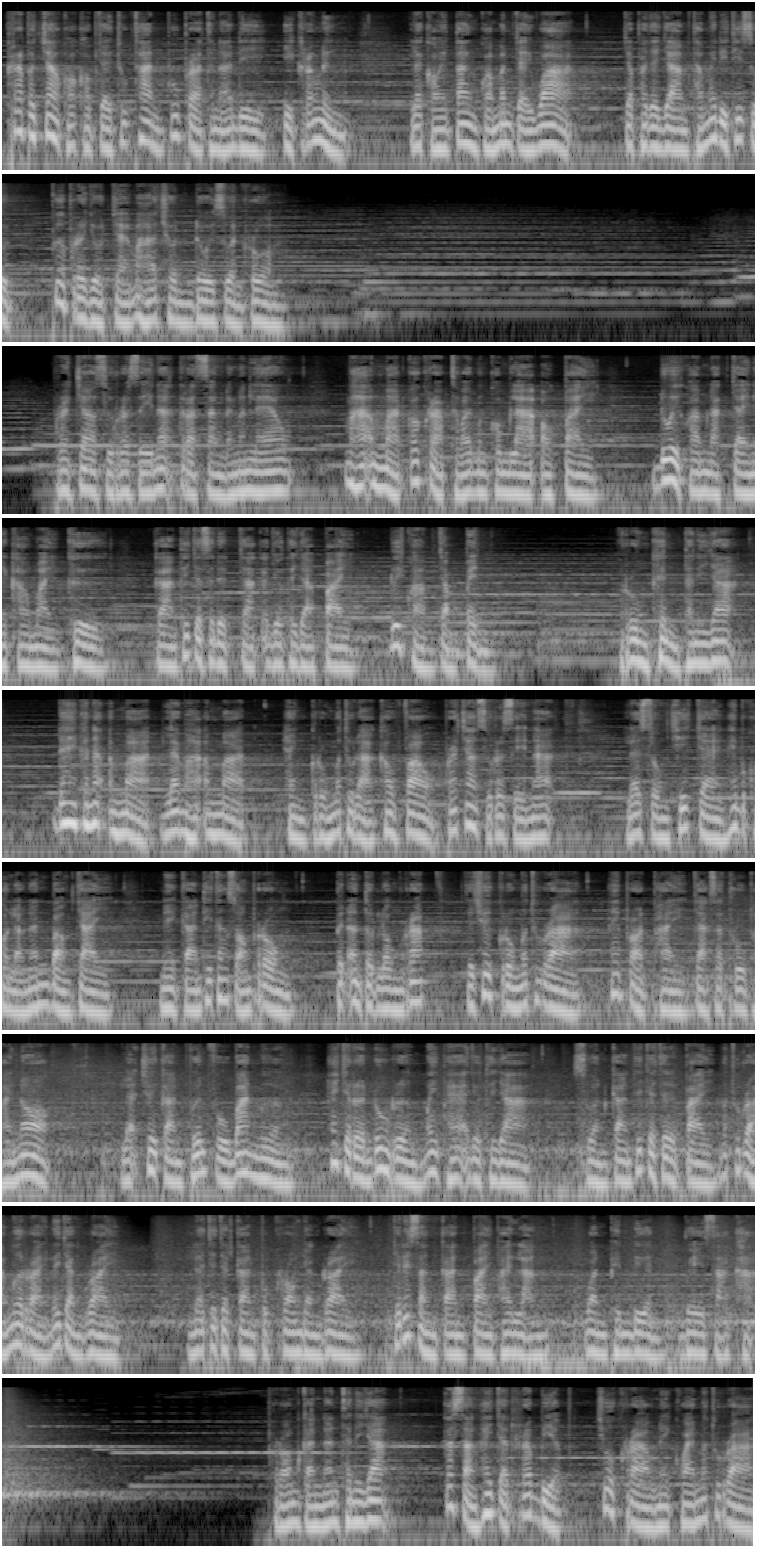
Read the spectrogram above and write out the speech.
ข้าพเจ้าขอขอบใจทุกท่านผู้ปรารถนาดีอีกครั้งหนึ่ง และขอให้ตั้งความมั่นใจว่า จะพยายามทำให้ดีที่สุดเพื่อประโยชน์แก่มหาชนโดยส่วนรวม พระเจ้าสุรเสนตรัสสั่งดังนั้นแล้ว มหาอมาตย์ก็กราบถวายบังคมลาออกไป ด้วยความหนักใจในข่าวใหม่คือ การที่จะเสด็จจากอโยธยาไปด้วยความจำเป็น รุ่งขึ้นธนิยะ ได้คณะอมาตย์และมหาอมาตย์แห่งกรุงมัทุราเข้าเฝ้าพระเจ้าสุรเสนะ และทรงชี้แจงให้บุคคลเหล่านั้นเบาใจ ในการที่ทั้งสองพระองค์เป็นอันตกลงรับจะช่วยกรุงมัทุรา ให้ปลอดภัยจากศัตรูภายนอก และช่วยการฟื้นฟูบ้านเมือง ให้เจริญรุ่งเรืองไม่แพ้อยุธยา ส่วนการที่จะเสด็จไปมัทุราเมื่อไรและอย่างไร และจะจัดการปกครองอย่างไร จะได้สั่งการไปภายหลัง วันเพ็ญเดือนเวสาขะพร้อมกันนั้นธนิยะก็สั่งให้จัดระเบียบชั่วคราวในแคว้นมัทุรา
